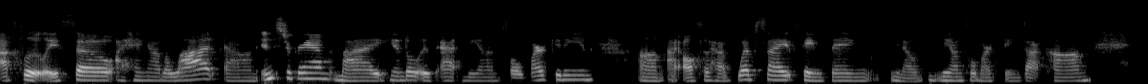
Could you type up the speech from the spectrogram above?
Absolutely. So I hang out a lot on Instagram. My handle is at Neon Soul Marketing. Um, I also have website, same thing, you know, neonsoulmarketing.com.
